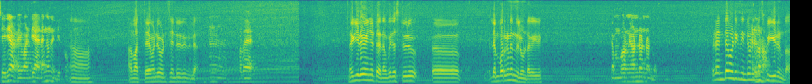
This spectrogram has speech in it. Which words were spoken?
ശരിയാട്ടെ വണ്ടി അനങ്ങുന്നില്ല ഇപ്പൊ. ആ അത് മറ്റേ വണ്ടി ഓടിച്ചതിന്റെ ഒരു ഇതില്ല. അതെ. നമുക്ക് ഇത് കഴിഞ്ഞിട്ടേ നമുക്ക് ജസ്റ്റ് ഒരു ലംബോർഗിന് എന്തെങ്കിലും ഉണ്ടോ കയ്യിൽ കൊണ്ടുണ്ട് ഇവിടെ എന്റെ വണ്ടിക്ക് നിന്റെ വണ്ടിക്ക് സ്പീഡ് ഉണ്ടോ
